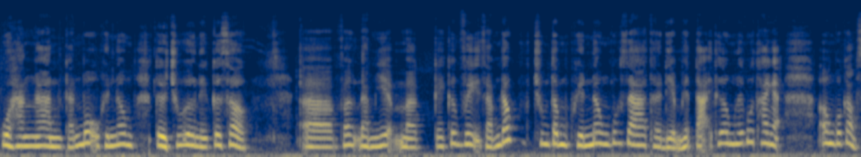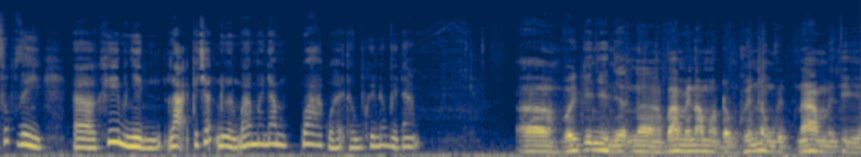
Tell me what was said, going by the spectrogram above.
của hàng ngàn cán bộ khuyến nông từ trung ương đến cơ sở. À, vâng, đảm nhiệm mà cái cương vị giám đốc Trung tâm khuyến nông quốc gia thời điểm hiện tại thưa ông Lê Quốc Thanh ạ. Ông có cảm xúc gì à, khi mà nhìn lại cái chặng đường 30 năm qua của hệ thống khuyến nông Việt Nam? À, với cái nhìn nhận 30 năm hoạt động khuyến nông Việt Nam ấy thì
